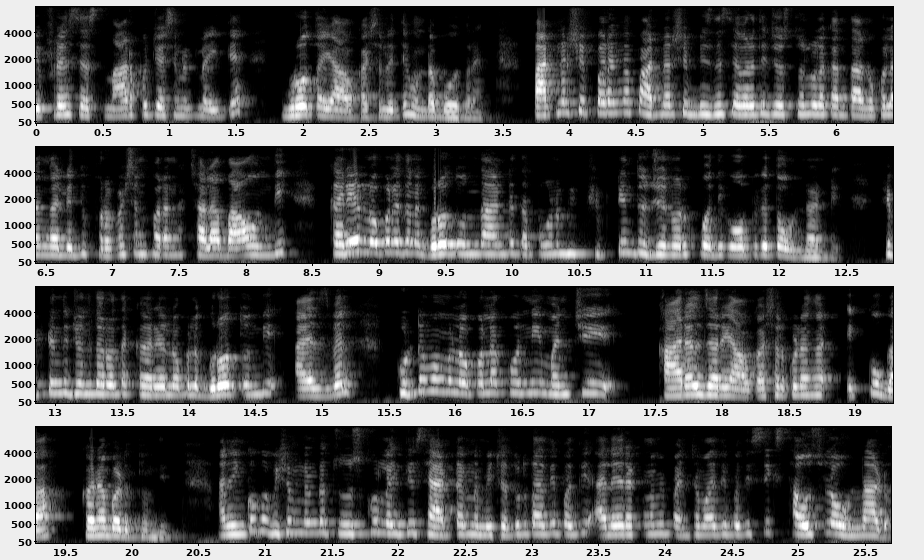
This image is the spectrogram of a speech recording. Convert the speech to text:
డిఫరెన్సెస్ మార్పు చేసినట్లయితే గ్రోత్ అయ్యే అవకాశాలు అయితే ఉండబోతున్నాయి. పార్ట్నర్షిప్ పరంగా పార్ట్నర్షిప్ బిజినెస్ ఎవరైతే చేస్తున్నారో వాళ్ళకి అంత అనుకూలంగా లేదు. ప్రొఫెషన్ పరంగా చాలా బాగుంది. కెరియర్ లోపల ఏదైనా గ్రోత్ ఉందా అంటే తప్పకుండా మీ ఫిఫ్టీన్త్ జూన్ వరకు కొద్దిగా ఓపికతో ఉండండి. ఫిఫ్టీన్త్ జూన్ తర్వాత కెరియర్ లోపల గ్రోత్ ఉంది. యాజ్ వెల్ కుటుంబం లోపల కొన్ని మంచి కార్యాలు జరిగే అవకాశాలు కూడా ఎక్కువగా కనబడుతుంది. అని ఇంకొక విషయం కనుక చూసుకున్నట్లయితే సాటర్న్ మీ చతుర్థాధిపతి అదే రకంగా మీ పంచమాధిపతి సిక్స్త్ హౌస్లో ఉన్నాడు.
